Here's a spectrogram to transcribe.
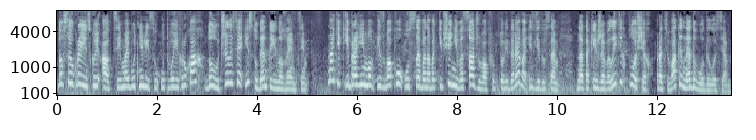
До всеукраїнської акції Майбутнє лісу у твоїх руках долучилися і студенти-іноземці. Натік Ібрагімов із Баку у себе на батьківщині висаджував фруктові дерева із дідусем. На таких же великих площах працювати не доводилося.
